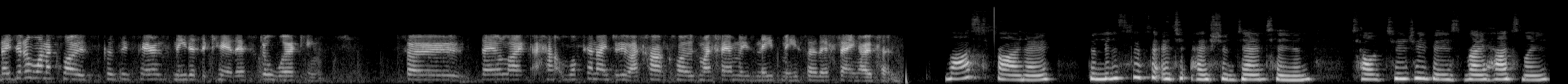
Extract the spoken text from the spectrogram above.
they didn't want to close because these parents needed the care. They're still working. So they were like, what can I do? I can't close. My families need me, so they're staying open. Last Friday, the Minister for Education, Dan Tehan, told 2GB's Ray Hadley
